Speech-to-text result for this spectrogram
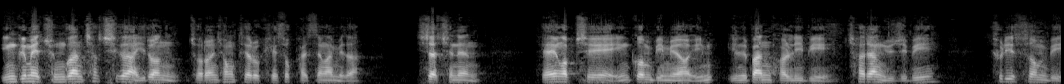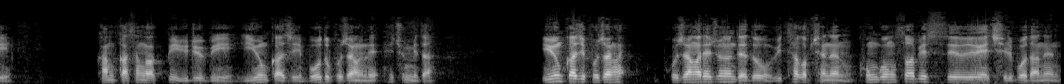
임금의 중간 착취가 이런 저런 형태로 계속 발생합니다. 지자체는 대행업체의 인건비며 일반 관리비, 차량 유지비, 수리수선비, 감가상각비, 유류비, 이윤까지 모두 보장을 해줍니다. 이윤까지 보장, 보장을 해주는데도 위탁업체는 공공 서비스의 질보다는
